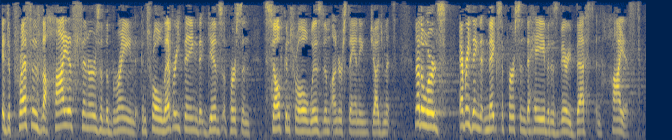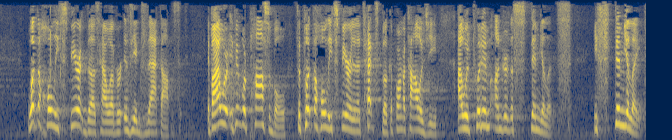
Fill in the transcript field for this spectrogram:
It depresses the highest centers of the brain that control everything that gives a person self control, wisdom, understanding, judgment. In other words, everything that makes a person behave at his very best and highest. What the Holy Spirit does, however, is the exact opposite. If, I were, if it were possible to put the Holy Spirit in a textbook of pharmacology, I would put him under the stimulants. He stimulates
